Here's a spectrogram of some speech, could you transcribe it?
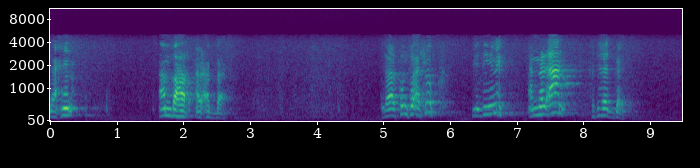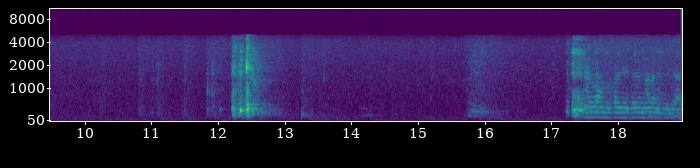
الحين أنبهر العباس. قال كنت أشك في دينك أما الآن فتهدد. اللهم صل وسلم على سيدنا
